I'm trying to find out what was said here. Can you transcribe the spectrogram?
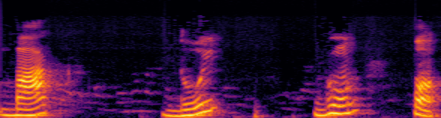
বাঘ দুই গুণ পথ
